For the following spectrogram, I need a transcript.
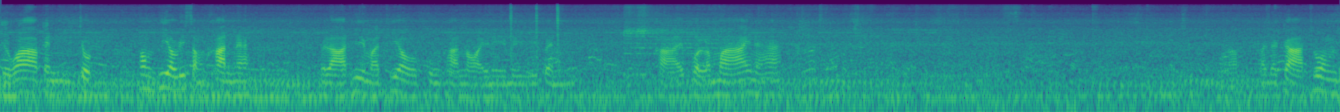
ถือว่าเป็นจุด ท่องเที่ยวที่สำคัญนะ เวลาที่มาเที่ยวกรุงพานอยนี่มีเป็นขายผลไม้นะฮะบรรยากาศช่วงเ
